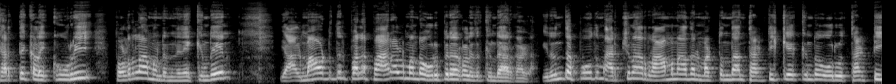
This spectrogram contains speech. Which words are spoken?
கருத்துக்களை கூறி தொடரலாம் என்று நினைக்கின்றேன். யாழ் மாவட்டத்தில் பல பாராளுமன்ற உறுப்பினர்கள் இருக்கின்றார்கள். இருந்தபோதும் அர்ச்சுனா ராமநாதன் மட்டும்தான் தட்டி கேட்கின்ற ஒரு தட்டி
